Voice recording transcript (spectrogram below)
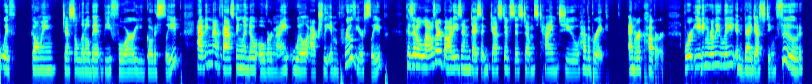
with going just a little bit before you go to sleep. Having that fasting window overnight will actually improve your sleep because it allows our bodies and digestive systems time to have a break and recover. We're eating really late and digesting food,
